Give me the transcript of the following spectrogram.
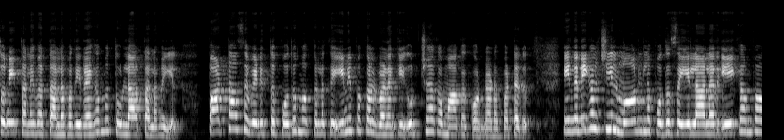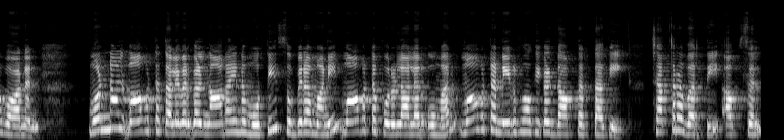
துணைத் தலைவர் தளபதி ரெஹமத்துல்லா தலைமையில் பட்டாசு வெடித்து பொதுமக்களுக்கு இனிப்புகள் வழங்கி உற்சாகமாக கொண்டாடப்பட்டது. இந்த நிகழ்ச்சியில் மாநில பொதுச் செயலாளர் ஏகம்பா வாணன் முன்னாள் மாவட்ட தலைவர்கள் நாராயணமூர்த்தி சுப்பிரமணி மாவட்ட பொருளாளர் உமர் மாவட்ட நிர்வாகிகள் டாக்டர் தகி சக்கரவர்த்தி அப்சல்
